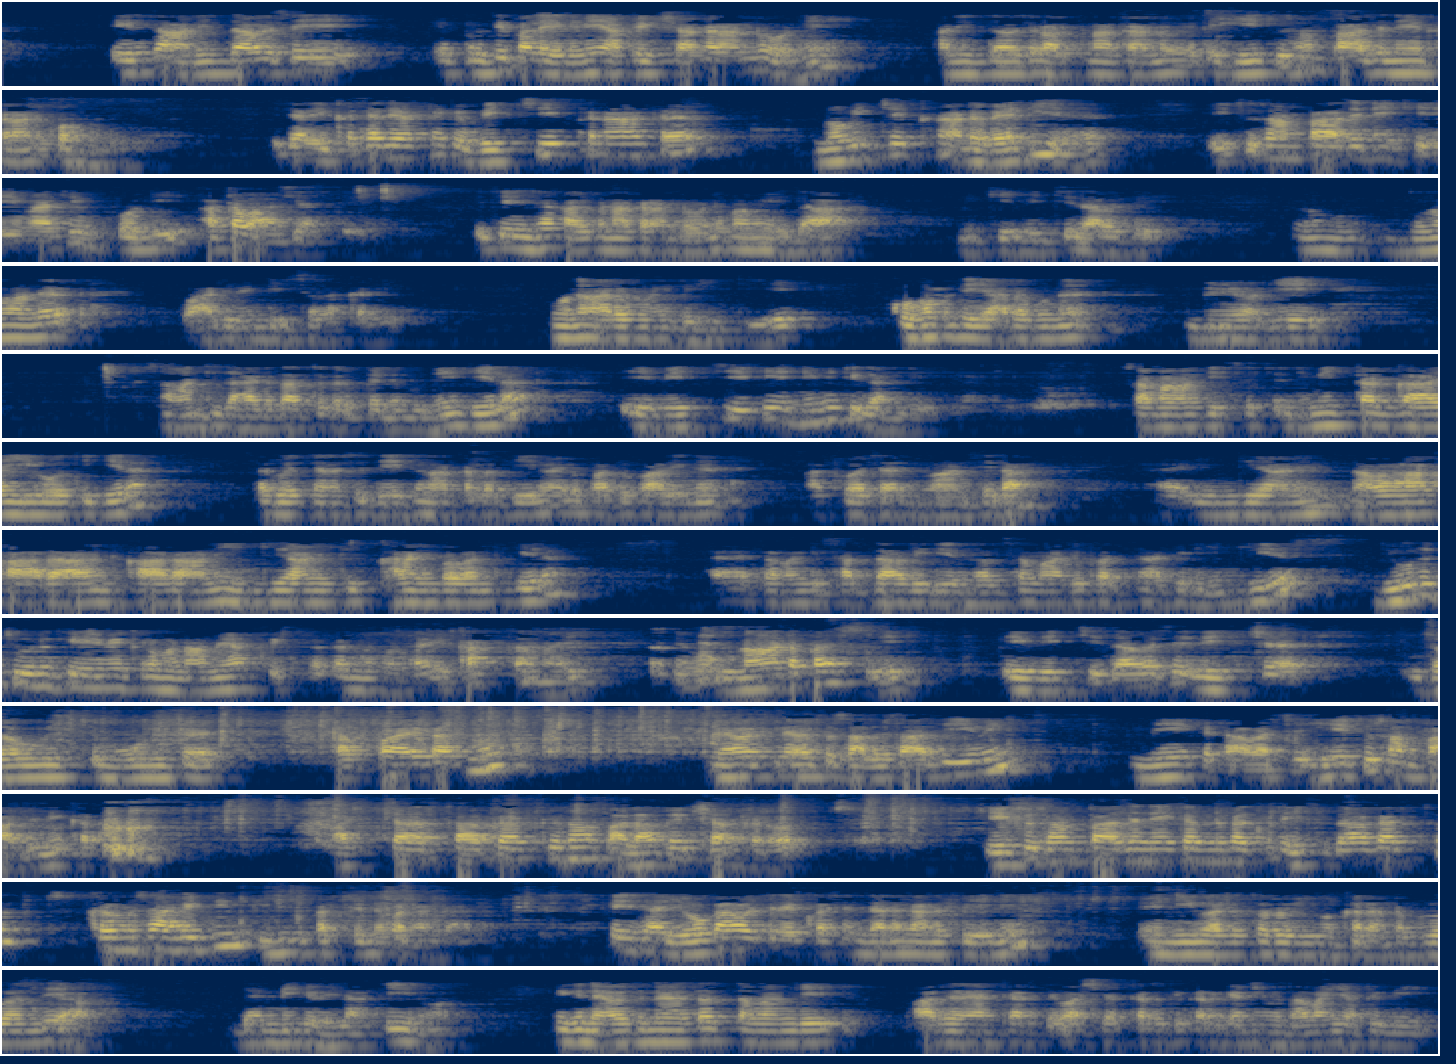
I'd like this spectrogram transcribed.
ඒ නිසා අනිත් දවසේ ප්‍රතිඵලය නෙමෙයි අපේක්ෂා කරන්න ඕනේ. අනිත් දවසේ කල්පනා කරන මේක හේතු සම්පාදනය කරන්නේ කොහොමද? ඉතින් එක සැරයක් මේක වෙච්ච එකනට නොවිච්ච එකනට වැඩිය හේතු සම්පාදනය කිරීම අතින් පොඩි අතවාසියක් තියෙනවා. ඉතින් ඒක කල්පනා කරන්න ඕනේ මම එදා මේක වෙච්ච දවසේ මොනවාද වාඩි වෙන්න ඉස්සලා කරේ. මොන අරමුණේද හිටියේ කොහොමද ඒ අරමුණ මේ වගේ සාන්තිදායක තත්ත්වයකට පෙළඹුණේ කියලා ඒ වෙච්ච එකේ නිමිති ගන්නේ කියලා කියනවා. සමාධිස්සච නිමිත්තක් ගායියෝති කියලා සර්වඥාන්ස දේශනා කරලා තියෙනවා. ඒක පසුකාලීන අටුවාචාර්ය වහන්සේලා ඉන්ද්‍රියානි නවාකාරාන් කාරාණි ඉන්ද්‍රියානි තික්ඛානි භවන්ති කියලා තමන්ගේ ශ්‍රද්ධා විදියේ සත් සමාධි ප්‍රඥා කියන ඉන්ද්‍රිය දියුණු චූන කිරීමේ ක්‍රම නාමයක් විස්තර කරනකොට එකක් තමයි උනාට පස්සේ ඒ වෙච්ච දවසේ වෙච්ච උදව් වෙච්ච මූලික සප්පාය කරන නැවත නැවත සලසා දීමෙන් මේකට අවශ්‍ය හේතු සම්පාදනය කරනවා. පශ්චාත්තාපයක් කරන බලාපේක්ෂා කරොත් හේතු සම්පාදනය කරන පැත්තට හිත දාගත්තොත් ක්‍රමසාහිතින් ඉදිරිපත් වෙන්න පටන් ගන්නවා. ඒ නිසා යෝගාවචරයක් වශයෙන් දැනගන්න තියෙන්නේ මේ නිවර්තතර වීම කරන්න පුළුවන් දෙයක්. දැන් මේක වෙලා තියෙනවා. මේක නැවත නැවතත් Tamange පාලනයක් කරලා අවශ්‍ය කරති කර ගැනීම තමයි අපි මේ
